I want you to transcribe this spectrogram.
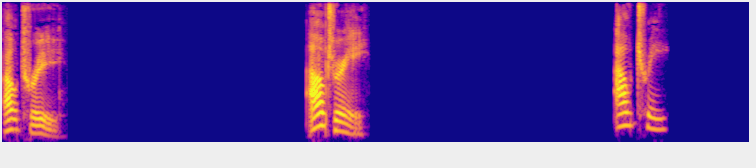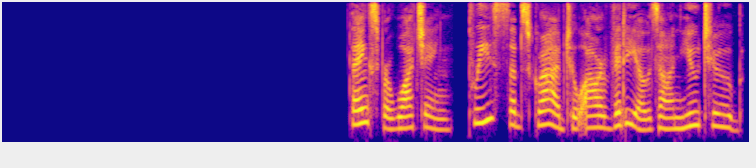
Outree. Outree. Outree. Thanks for watching. Please subscribe to our videos on YouTube.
